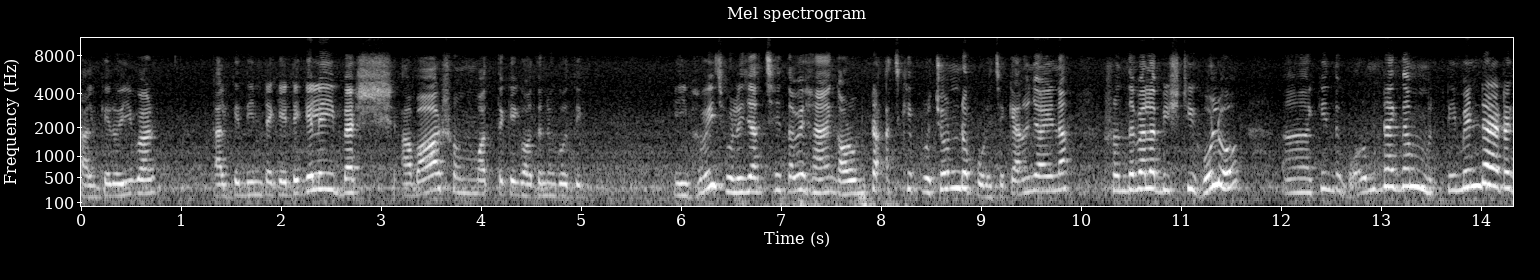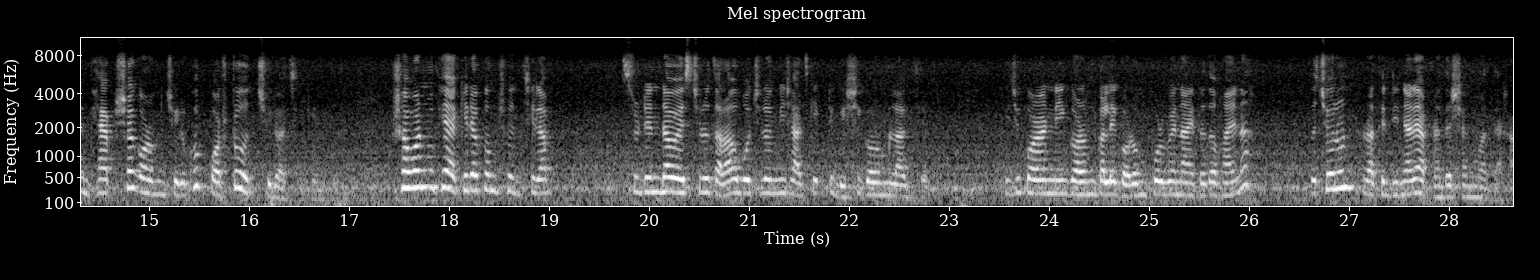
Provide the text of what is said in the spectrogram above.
কালকে রবিবার কালকে দিনটা কেটে গেলেই ব্যাস, আবার সোমবার থেকে গতানুগতিক। এইভাবেই চলে যাচ্ছে, তবে হ্যাঁ গরমটা আজকে প্রচণ্ড পড়েছে, কেন জানি না, সন্ধ্যাবেলা বৃষ্টি হলো কিন্তু গরমটা একদম টিমেন্ডার একটা ভ্যাবসা গরম ছিল, খুব কষ্ট হচ্ছিল আজকে কিন্তু। সবার মুখে একই রকম শুনছিলাম স্টুডেন্টরাও এসেছিল, তারাও বলছিল, মিস, আজকে একটু বেশি গরম লাগছে। কিছু করার নেই, গরমকালে গরম পড়বে না, এটা তো হয় না। তো চলুন, রাতের ডিনারে আপনাদের সঙ্গে দেখা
